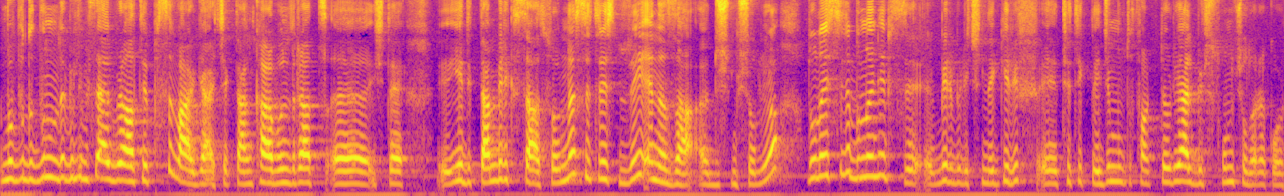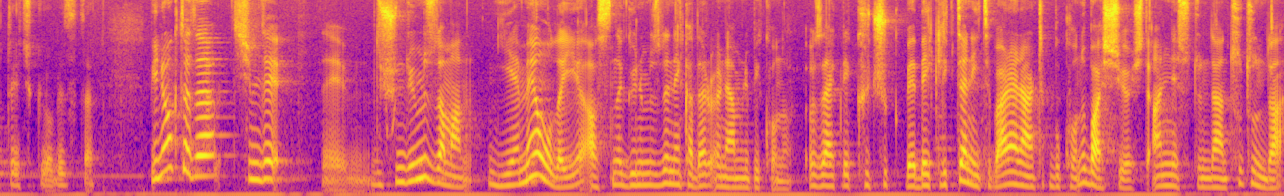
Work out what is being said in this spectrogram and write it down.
Ama bu, bunun da bilimsel bir altyapısı var gerçekten. Karbonhidrat e, işte e, yedikten 1-2 saat sonra stres düzeyi en aza düşmüş oluyor. Dolayısıyla bunların hepsi birbir içinde girif, tetikleyici, multifaktöriyel bir sonuç olarak ortaya çıkıyor obezite. Bir noktada şimdi düşündüğümüz zaman yeme olayı aslında günümüzde ne kadar önemli bir konu. Özellikle küçük bebeklikten itibaren artık bu konu başlıyor. İşte anne sütünden tutun da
